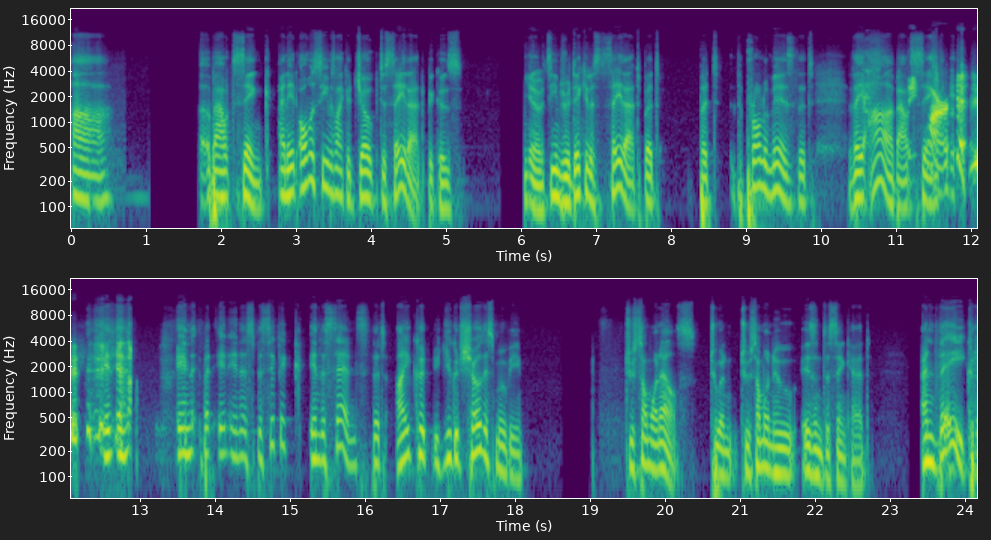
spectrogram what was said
are about sync, and it almost seems like a joke to say that because you know it seems ridiculous to say that, but but the problem is that they are about They sync are. in, in, Yeah. in but in, in a specific in the sense that I could you could show this movie to someone else to an to someone who isn't a synchead and they could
